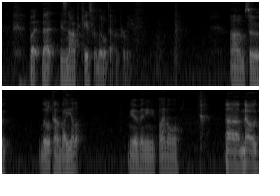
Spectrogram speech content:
but that is not the case for Little Town for me. Um, so, Little Town by IELLO. You have any final? Um, no,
